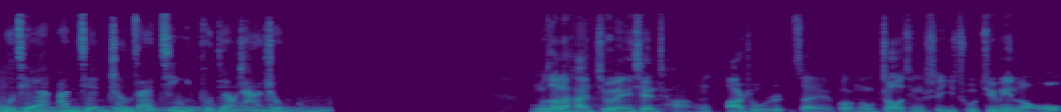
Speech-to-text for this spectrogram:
目前案件正在进一步调查中。我们再来看救援现场。二十五日，在广东肇庆市一处居民楼，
